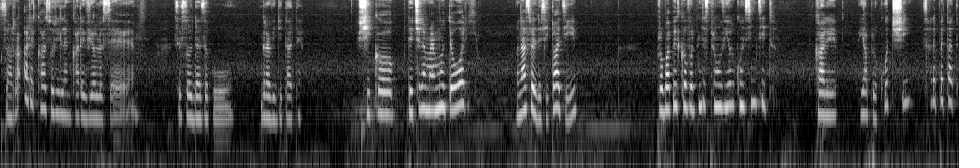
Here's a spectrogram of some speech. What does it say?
sunt rare cazurile în care violul se se soldează cu graviditate. și că de cele mai multe ori, în astfel de situații, probabil că vorbim despre un viol consimțit, care i-a plăcut și s-a repetat.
